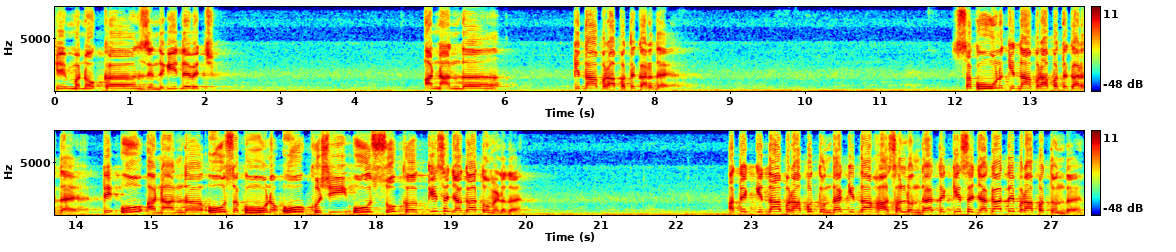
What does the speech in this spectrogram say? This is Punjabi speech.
ਕਿ ਮਨੁੱਖ ਜ਼ਿੰਦਗੀ ਦੇ ਵਿੱਚ ਆਨੰਦ ਕਿੱਦਾਂ ਪ੍ਰਾਪਤ ਕਰਦਾ ਹੈ? ਸਕੂਨ ਕਿੱਦਾਂ ਪ੍ਰਾਪਤ ਕਰਦਾ ਹੈ? ਤੇ ਉਹ ਆਨੰਦ, ਉਹ ਸਕੂਨ, ਉਹ ਖੁਸ਼ੀ, ਉਹ ਸੁੱਖ ਕਿਸ ਜਗ੍ਹਾ ਤੋਂ ਮਿਲਦਾ ਹੈ? ਅਤੇ ਕਿੱਦਾਂ ਪ੍ਰਾਪਤ ਹੁੰਦਾ ਕਿੱਦਾਂ ਹਾਸਲ ਹੁੰਦਾ ਹੈ ਤੇ ਕਿਸ ਜਗ੍ਹਾ ਤੇ ਪ੍ਰਾਪਤ ਹੁੰਦਾ ਹੈ?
